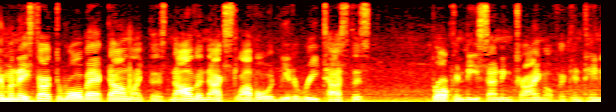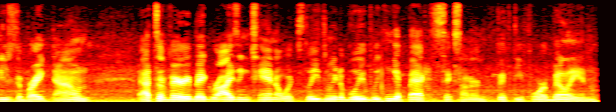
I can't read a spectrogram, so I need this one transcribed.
And when they start to roll back down like this, now the next level would be to retest this broken descending triangle. If it continues to break down, that's a very big rising channel, which leads me to believe we can get back to 654 billion.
